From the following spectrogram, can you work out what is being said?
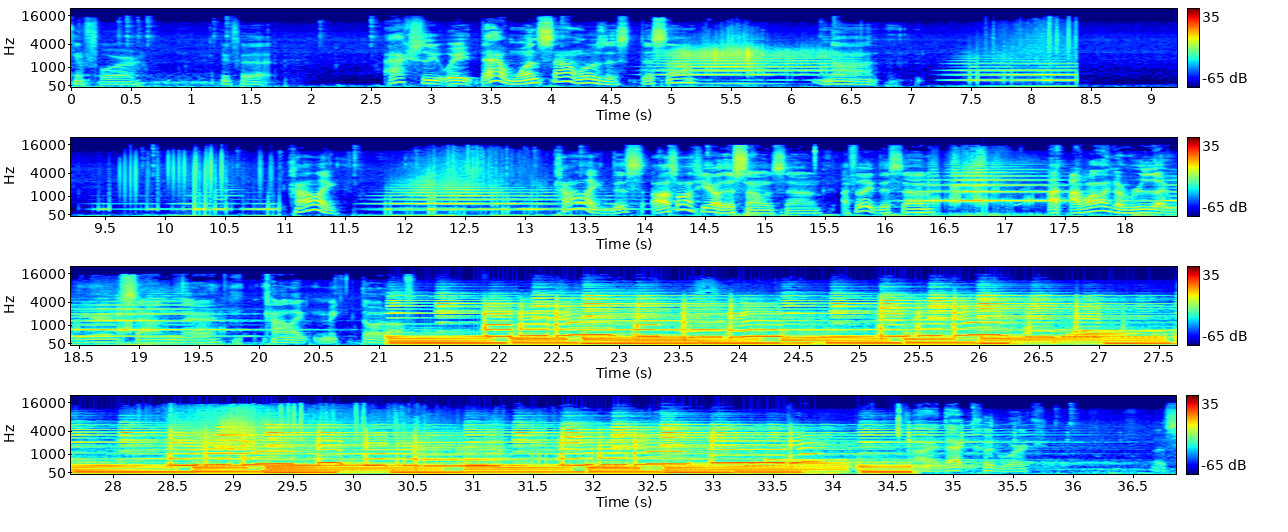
Looking for. Let play that. Actually, wait, that one sound. What was this? This sound? Nah. Kind of like, kind of like this. I just want to hear how this sound would sound. I feel like this sound. I, I want like a really like weird sound in there. Kind of like make throw it off.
